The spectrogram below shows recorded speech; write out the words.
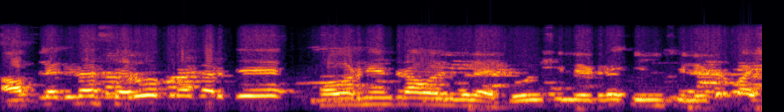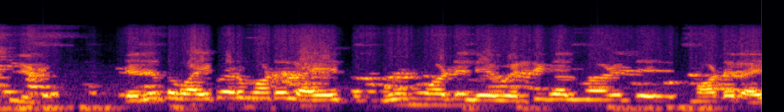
आपल्याकडे सर्व प्रकारचे फवारणी यंत्र अवेलेबल आहेत. दोनशे लिटर तीनशे लिटर पाचशे लिटर त्याच्यात वायपर मॉडेल आहे बूम मॉडेल आहे व्हर्टिकल मॉडेल मॉडेल आहे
